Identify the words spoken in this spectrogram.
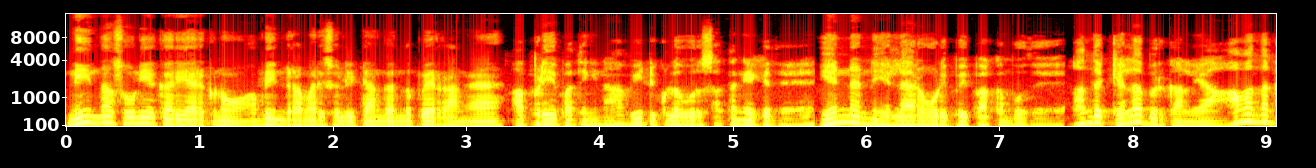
நீ தான் சூனியக்காரியா இருக்கணும் அப்படின்ற மாதிரி சொல்லிட்டு அங்க இருந்து போயிடுறாங்க. அப்படியே பாத்தீங்கன்னா வீட்டுக்குள்ள ஒரு சத்தம் கேக்குது. என்னன்னு எல்லாரும் ஓடி போய் பார்க்கும்போது அந்த கிளப் இருக்கான் இல்லையா? அவன் தான்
